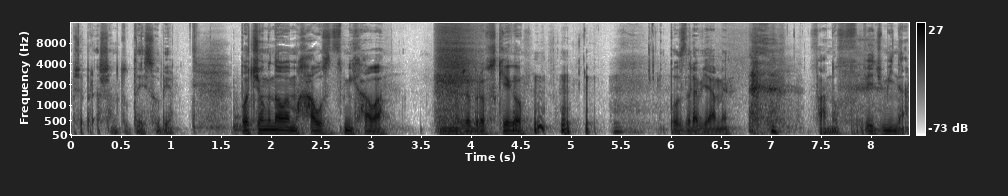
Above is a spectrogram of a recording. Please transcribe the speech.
Przepraszam, tutaj sobie pociągnąłem haust z Michała Żebrowskiego. Pozdrawiamy fanów Wiedźmina.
